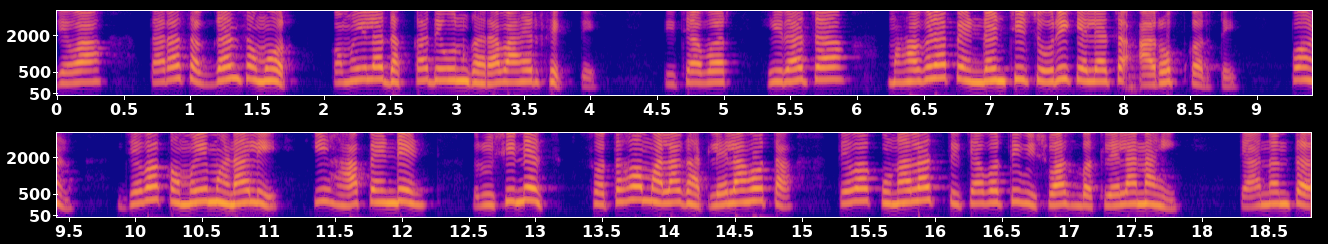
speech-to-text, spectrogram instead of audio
जेव्हा तारा सगळ्यांसमोर कमळीला धक्का देऊन घराबाहेर फेकते. तिच्यावर हिराच्या महागड्या पेंडंटची चोरी केल्याचा आरोप करते. पण जेव्हा कमळी म्हणाली की हा पेंडेंट ऋषीनेच स्वतः मला घातलेला होता तेव्हा कुणालाच तिच्यावरती विश्वास बसलेला नाही. त्यानंतर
